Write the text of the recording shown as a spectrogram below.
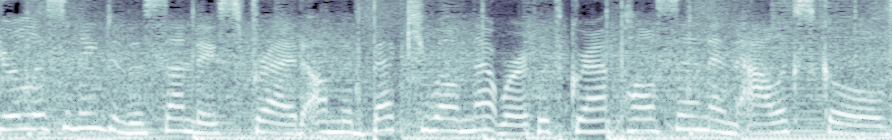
You're listening to the Sunday Spread on the BetQL Network with Grant Paulsen and Alex Gold.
